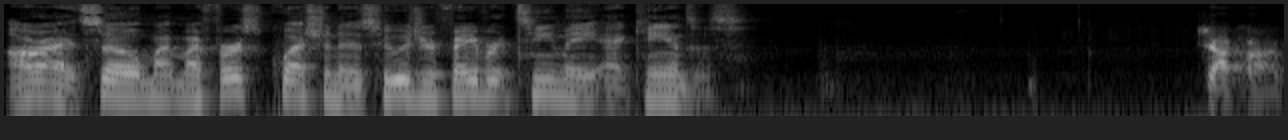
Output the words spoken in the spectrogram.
All right, so my, my first question is Who is your favorite teammate at Kansas? Jacque Vaughn.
